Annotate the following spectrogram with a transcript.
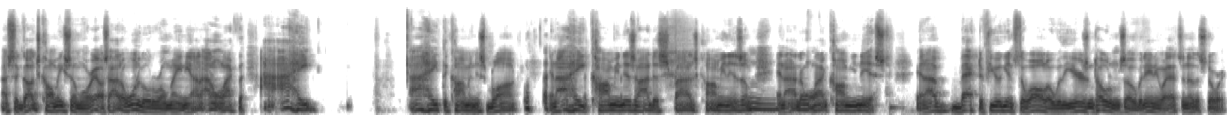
I said, God's called me somewhere else. I don't want to go to Romania. I, I don't like the, I, I hate I hate the communist bloc and I hate communism. I despise communism mm. and I don't like communists. And I've backed a few against the wall over the years and told them so. But anyway, that's another story.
